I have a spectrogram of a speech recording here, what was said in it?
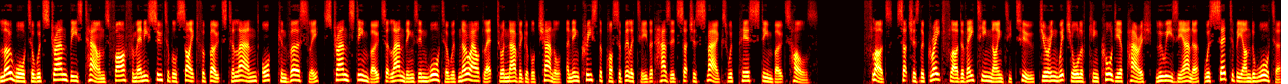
low water would strand these towns far from any suitable site for boats to land or, conversely, strand steamboats at landings in water with no outlet to a navigable channel, and increase the possibility that hazards such as snags would pierce steamboats' hulls. Floods, such as the Great Flood of 1892 during which all of Concordia Parish, Louisiana, was said to be underwater,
